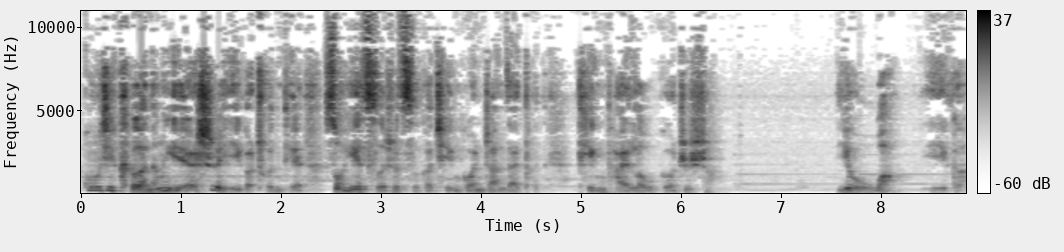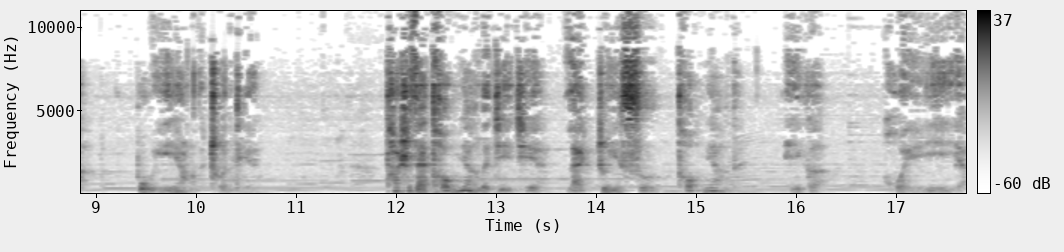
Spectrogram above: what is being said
估计可能也是一个春天。所以此时此刻，秦观站在亭台楼阁之上，又望一个。不一样的春天，他是在同样的季节来追思同样的一个回忆呀。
